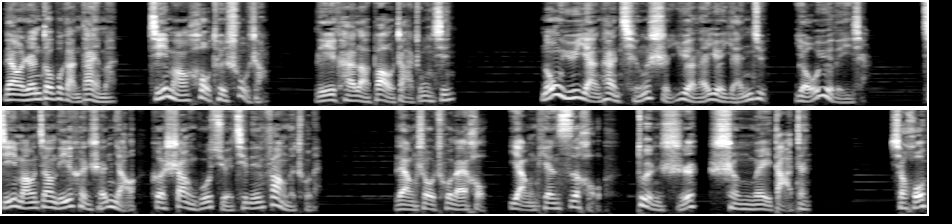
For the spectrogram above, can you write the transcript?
两人都不敢怠慢，急忙后退数丈，离开了爆炸中心。龙宇眼看情势越来越严峻，犹豫了一下，急忙将离恨神鸟和上古雪麒麟放了出来。两兽出来后，仰天嘶吼，顿时声威大振。小红，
